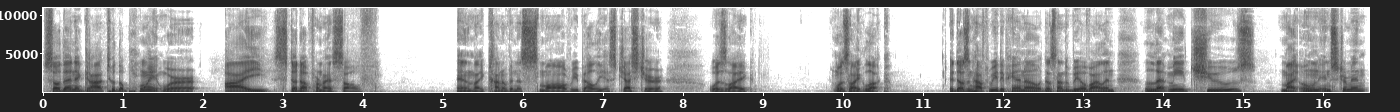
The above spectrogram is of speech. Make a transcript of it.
So then it got to the point where I stood up for myself and like kind of in a small rebellious gesture was like was like, look, it doesn't have to be the piano, it doesn't have to be a violin. Let me choose my own instrument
